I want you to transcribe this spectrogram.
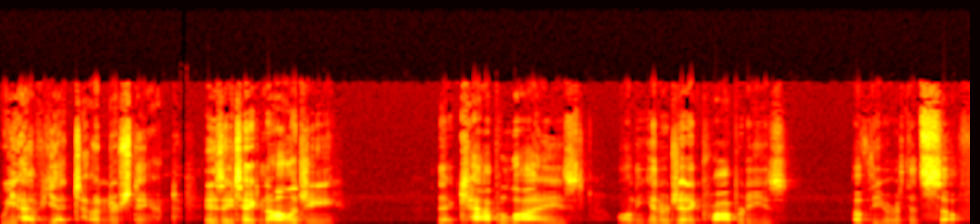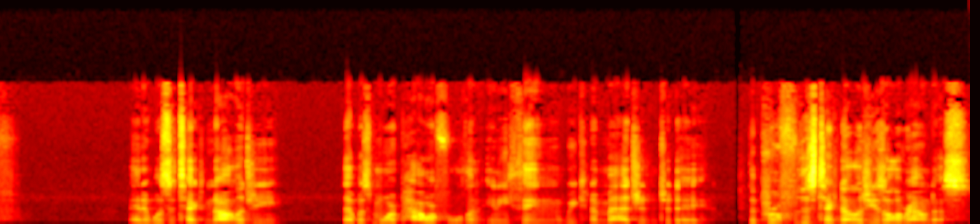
we have yet to understand. It is a technology that capitalized on the energetic properties of the earth itself and it was a technology that was more powerful than anything we can imagine today. The proof for this technology is all around us.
